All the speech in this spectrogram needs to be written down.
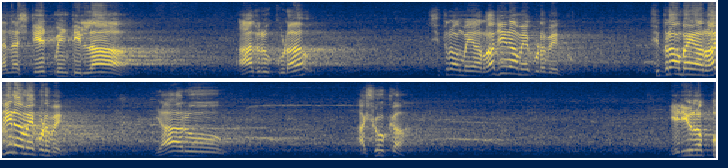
ನನ್ನ ಸ್ಟೇಟ್ಮೆಂಟ್ ಇಲ್ಲ. ಆದರೂ ಕೂಡ ಸಿದ್ದರಾಮಯ್ಯ ರಾಜೀನಾಮೆ ಕೊಡಬೇಕು. ಸಿದ್ದರಾಮಯ್ಯ ರಾಜೀನಾಮೆ ಕೊಡಬೇಕು. ಯಾರು? ಅಶೋಕ. ಯಡಿಯೂರಪ್ಪ.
